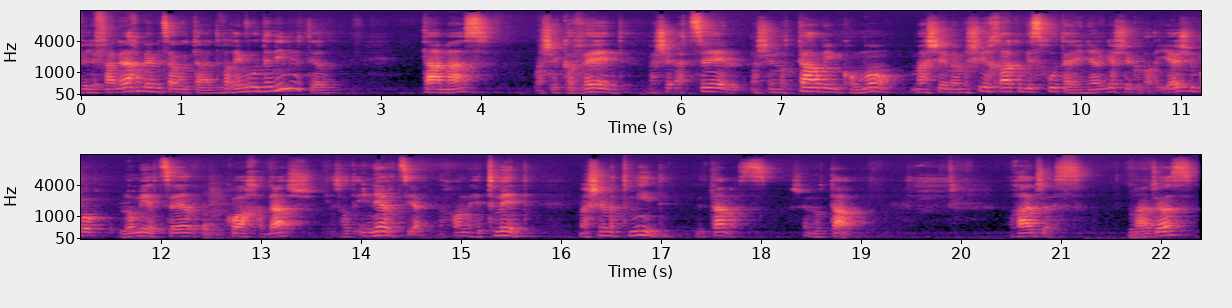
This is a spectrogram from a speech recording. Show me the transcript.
ולפענח באמצעותה דברים מעודנים יותר. תמאס, מה שכבד, מה שעצל, מה שנותר במקומו, מה שממשיך רק בזכות האנרגיה שכבר יש בו, לא מייצר כוח חדש, זאת אינרציה, נכון? התמד, מה שמתמיד, זה תמאס, מה שנותר. רג'ס, רג'ס,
